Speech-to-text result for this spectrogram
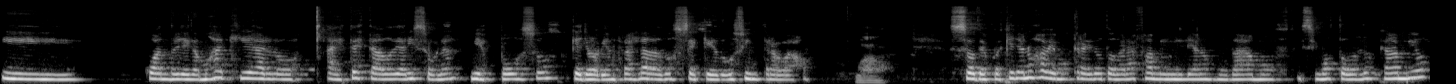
Y cuando llegamos aquí a, los, a este estado de Arizona, mi esposo, que yo lo habían trasladado, se quedó sin trabajo. Wow. So, después que ya nos habíamos traído toda la familia, nos mudamos, hicimos todos los cambios,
